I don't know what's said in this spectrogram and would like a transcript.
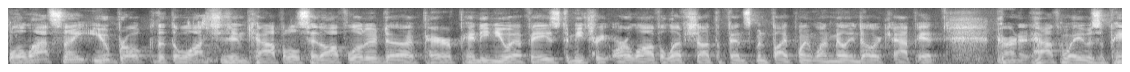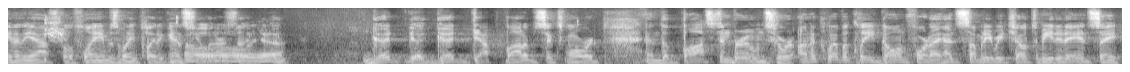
Well, last night you broke that the Washington Capitals had offloaded uh, a pair of pending UFAs, Dmitry Orlov, a left shot defenseman, $5.1 million cap hit. Garnet Hathaway was a pain in the ass for the Flames when he played against the Oilers. Oh Uh, yeah. Good, good, good depth bottom six forward. And the Boston Bruins, who are unequivocally going for it. I had somebody reach out to me today and say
